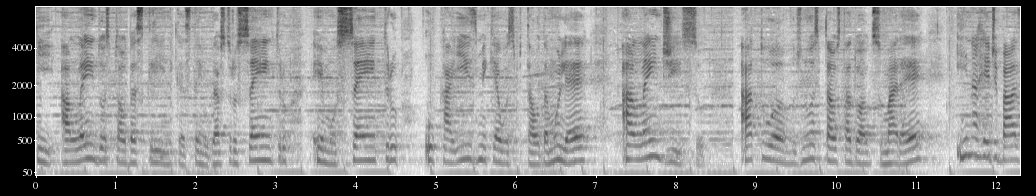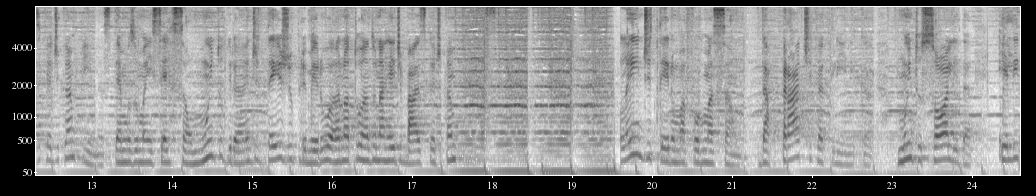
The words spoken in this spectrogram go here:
que além do Hospital das Clínicas tem o Gastrocentro, Hemocentro, o CAISME, que é o Hospital da Mulher. Além disso, atuamos no Hospital Estadual de Sumaré e na rede básica de Campinas. Temos uma inserção muito grande desde o primeiro ano atuando na rede básica de Campinas. Além de ter uma formação da prática clínica muito sólida, ele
